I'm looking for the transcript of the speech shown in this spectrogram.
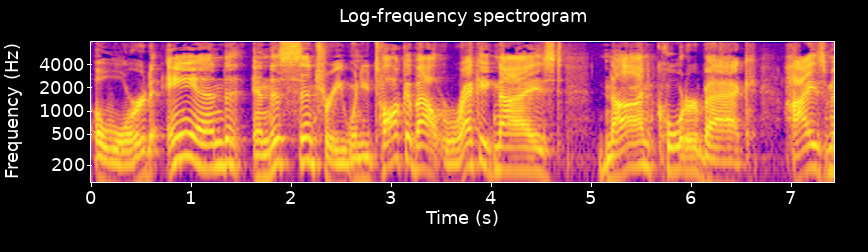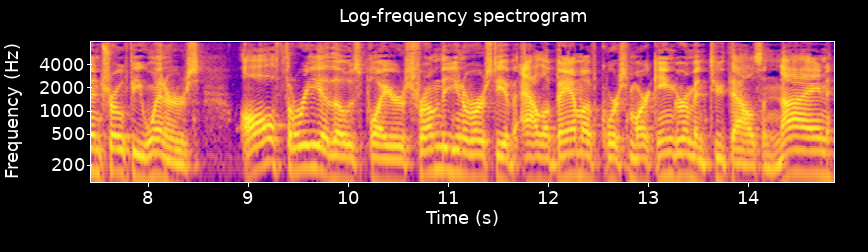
award. And in this century, when you talk about recognized non quarterback Heisman Trophy winners, all three of those players from the University of Alabama, of course, Mark Ingram in 2009,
